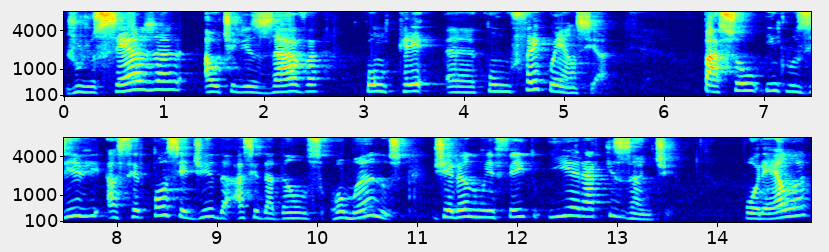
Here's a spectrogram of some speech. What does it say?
Júlio César a utilizava com, uh, com frequência. Passou, inclusive, a ser concedida a cidadãos romanos, gerando um efeito hierarquizante. Por ela,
